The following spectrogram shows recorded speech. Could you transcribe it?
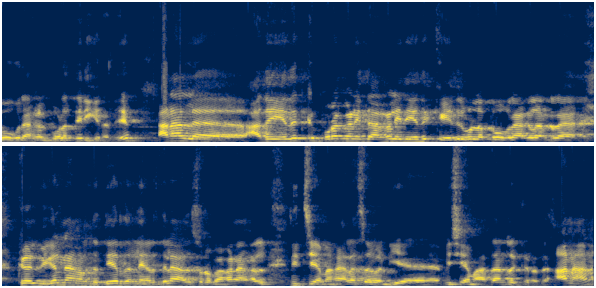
போகிறார்கள் போல தெரிகிறது. ஆனால் அதை எதற்கு புறக்கணித்தார்கள் இதை எதற்கு எதிர்கொள்ள போகிறார்கள் என்ற கேள்விகள் நாங்கள் அந்த தேர்தல் நேரத்தில் அது தொடர்பாக நாங்கள் நிச்சயமாக அலச வேண்டிய விஷயமாக தான் இருக்கிறது. ஆனால்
